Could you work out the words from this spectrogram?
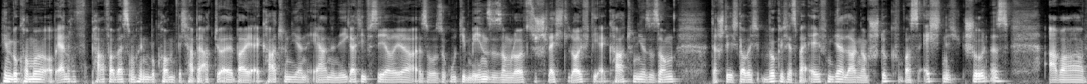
hinbekomme, ob er noch ein paar Verbesserungen hinbekommt. Ich habe ja aktuell bei LK-Turnieren eher eine Negativserie, also so gut die Main-Saison läuft, so schlecht läuft die LK-Turniersaison. Da stehe ich, glaube ich, wirklich jetzt bei elf Niederlagen am Stück, was echt nicht schön ist. Aber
